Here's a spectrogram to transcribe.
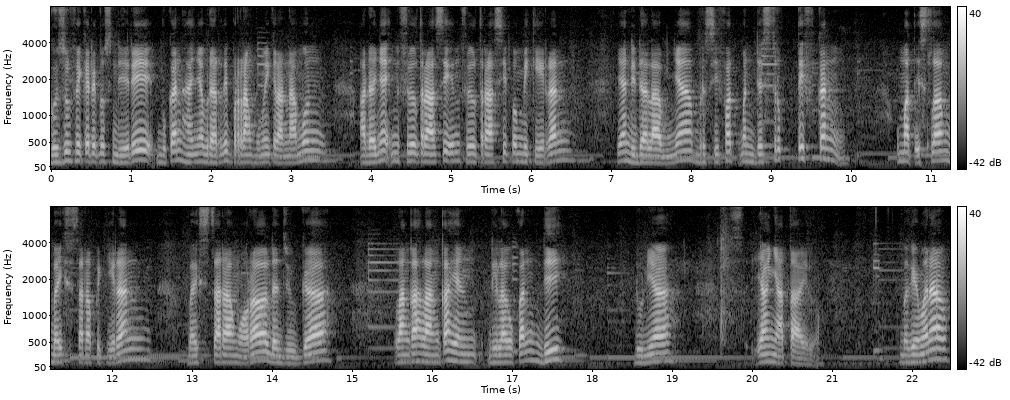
Ghazul Fikr itu sendiri bukan hanya berarti perang pemikiran, namun adanya infiltrasi-infiltrasi pemikiran yang di dalamnya bersifat mendestruktifkan umat Islam baik secara pikiran, baik secara moral dan juga langkah-langkah yang dilakukan di dunia yang nyata itu. Bagaimana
